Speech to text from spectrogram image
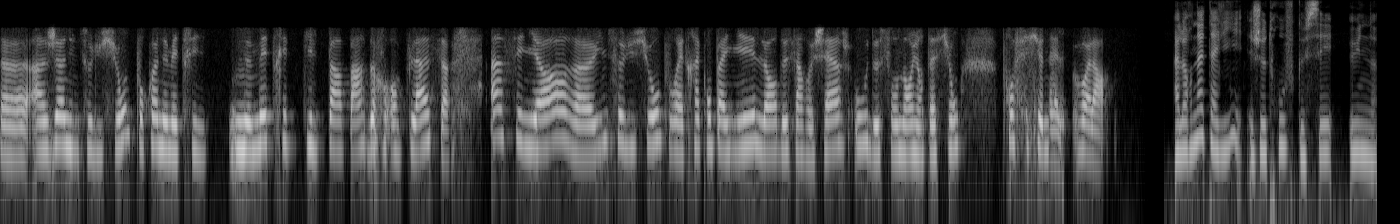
euh, un jeune une solution. Pourquoi ne mettrait-il pas en place un senior euh, une solution pour être accompagné lors de sa recherche ou de son orientation professionnelle? Voilà. Alors Nathalie, je trouve que c'est une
